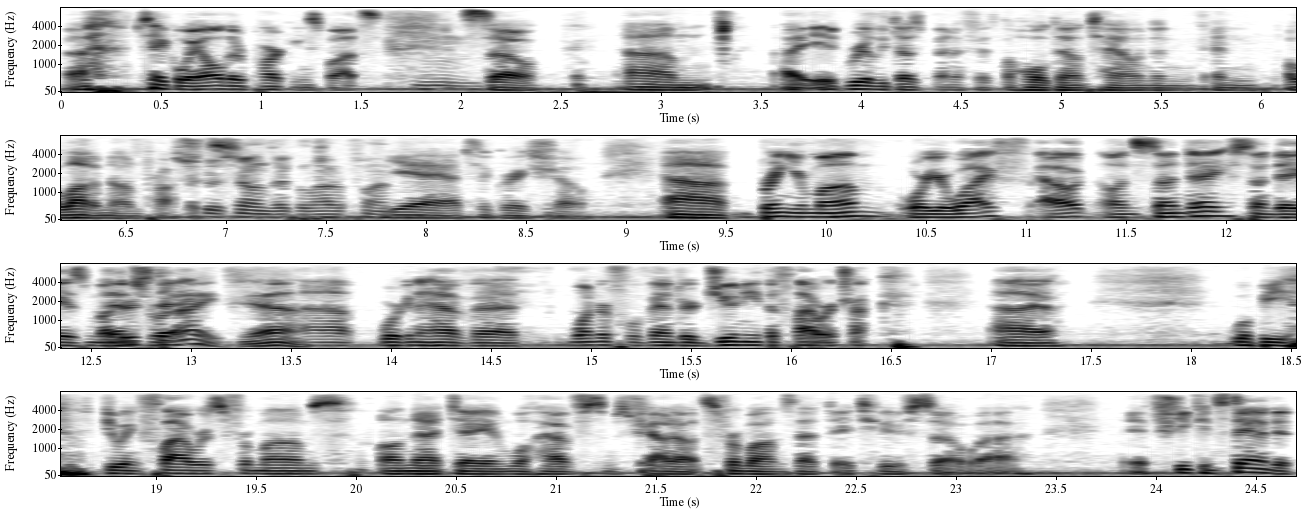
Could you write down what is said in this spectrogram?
uh, take away all their parking spots. Mm. So um, uh, it really does benefit the whole downtown and, and a lot of nonprofits. Sure sounds like a lot of fun. Yeah, it's a great show. Uh, bring your mom or your wife out on Sunday. Sunday is Mother's That's Day. right, yeah. Uh, we're going to have a wonderful vendor, Junie the Flower Truck. Uh, we'll be doing flowers for moms on that day, and we'll have some shout outs for moms that day too. So uh, if she can stand it,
